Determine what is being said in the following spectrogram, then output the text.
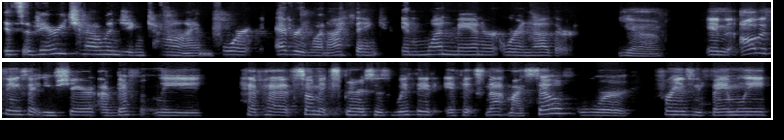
It's a very challenging time for everyone, I think, in one manner or another. Yeah. And all the things that you shared, I've definitely have had some experiences with it. If it's not myself or friends and family,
